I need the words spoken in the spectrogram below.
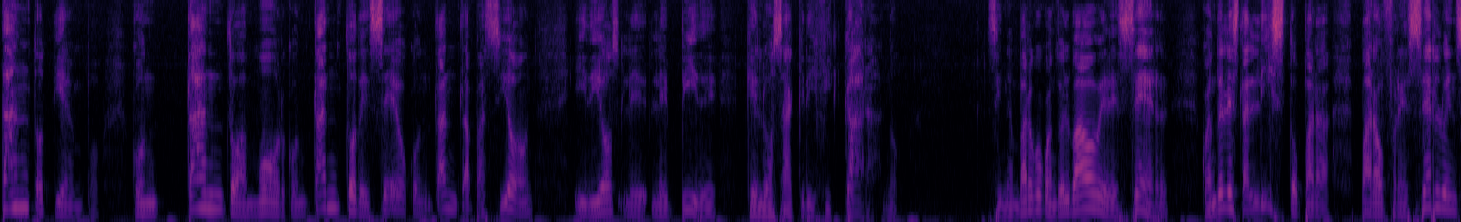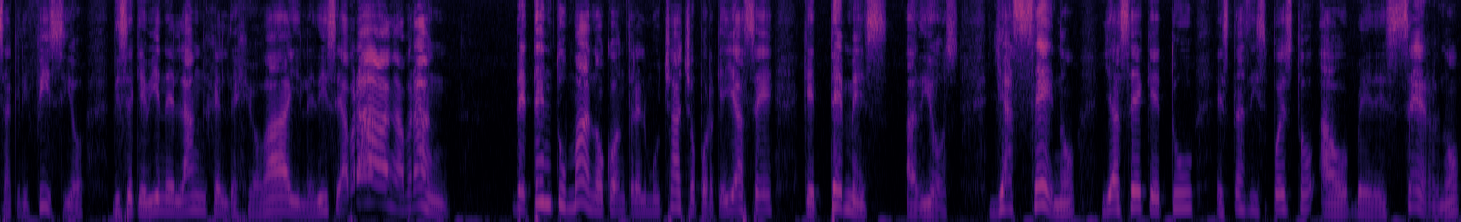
tanto tiempo, con tanto amor, con tanto deseo, con tanta pasión, y Dios le, le pide que lo sacrificara, ¿no? Sin embargo, cuando él va a obedecer, cuando él está listo para, para ofrecerlo en sacrificio, dice que viene el ángel de Jehová y le dice, Abraham, Abraham, detén tu mano contra el muchacho porque ya sé que temes a Dios. Ya sé, ¿no? Ya sé que tú estás dispuesto a obedecer, ¿no?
